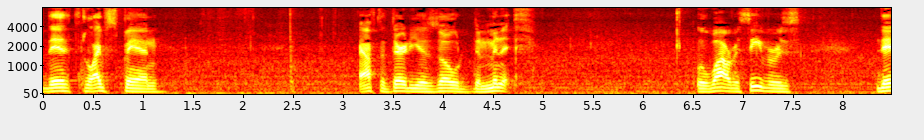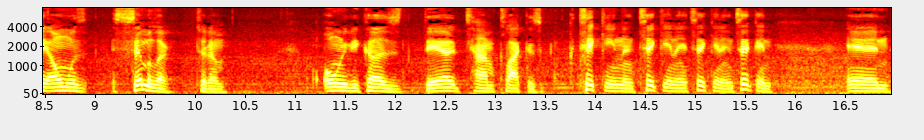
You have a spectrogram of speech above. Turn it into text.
their lifespan after 30 years old diminish. With wide receivers, they almost similar to them, only because their time clock is ticking and ticking and ticking and ticking, and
